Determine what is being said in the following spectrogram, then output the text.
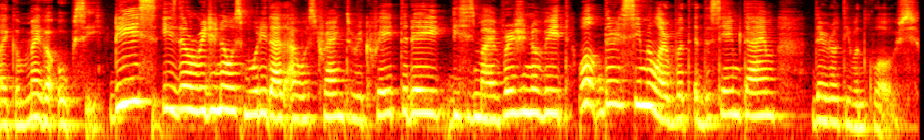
like a mega oopsie. This is the original smoothie that I was trying to recreate today. This is my version of it. Well, they're similar, but at the same time, they're not even close.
